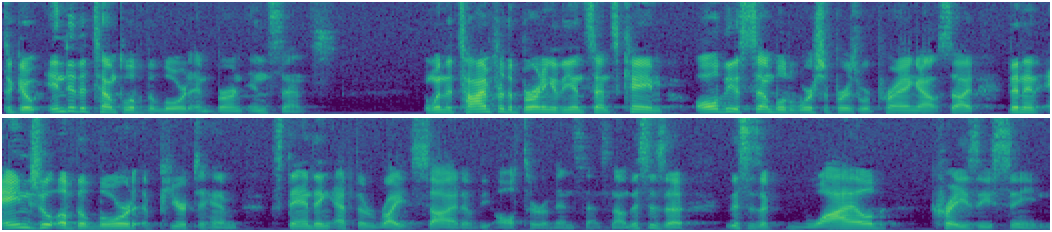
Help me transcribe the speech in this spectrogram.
to go into the temple of the Lord and burn incense. And when the time for the burning of the incense came, all the assembled worshippers were praying outside. Then an angel of the Lord appeared to him, standing at the right side of the altar of incense. Now, this is a, this is a wild, crazy scene.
